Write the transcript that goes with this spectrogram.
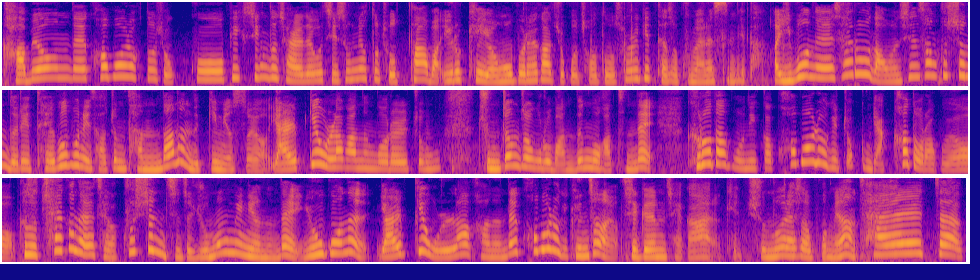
가벼운데 커버력도 좋고 픽싱도 잘 되고 지속력도 좋다 막 이렇게 영업을 해가지고 저도 솔깃해서 구매를 했습니다. 아, 이번에 새로 나온 신상 쿠션들이 대부분이 다 좀 단단한 느낌이었어요. 얇게 올라가는 거를 좀 중점적으로 만든 것 같은데 그러다 보니까 커버력이 조금 약하더라고요. 그래서 최근에 제가 쿠션 진짜 유목민이었는데 요거는 얇게 올라가는데 커버력이 괜찮아요. 지금 제가 이렇게 줌을 해서 보면 살짝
